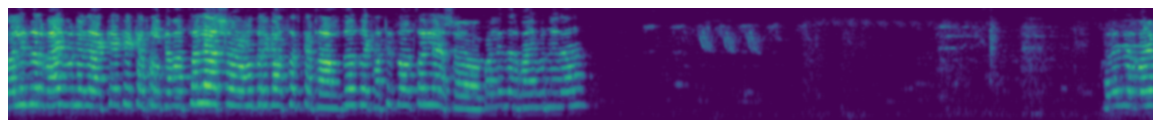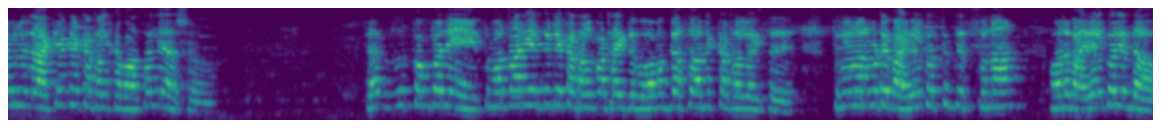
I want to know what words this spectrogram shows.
কলেজের ভাই বোনেরা কে কে কাঁঠাল খাবার চলে আসো, আমাদের গাছের কাঁঠাল। যে যে খাতে চাও চলে আসো, কলেজের ভাই বোনেরা কলেজের ভাই বোনেরা কে কে চলে আসো। ফেসবুক কোম্পানি তোমার বাড়ি দুটি পাঠাই আমার গাছে অনেক তুমি আমার ভাইরাল করতে না? ভাইরাল করে দাও।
